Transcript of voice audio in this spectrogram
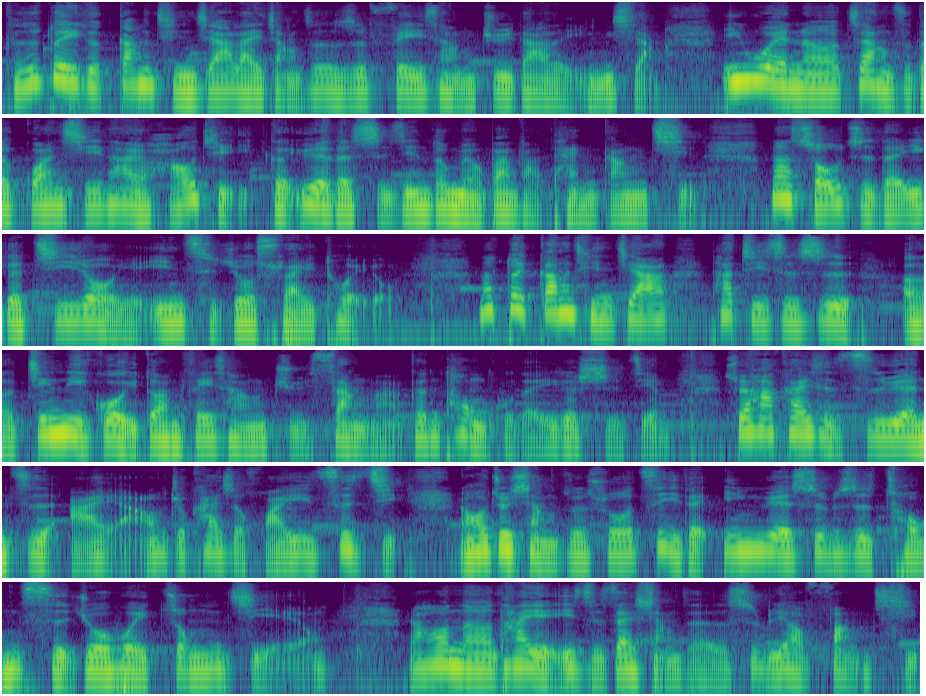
可是对一个钢琴家来讲，真的是非常巨大的影响。因为呢，这样子的关系，他有好几个月的时间都没有办法弹钢琴。那手指的一个肌肉也因此就衰退哦。那对钢琴家，他其实是呃经历过一段非常沮丧啊跟痛苦的一个时间，所以他开始自怨自哀啊。然后就开始怀疑自己，然后就想着说自己的音乐是不是从此就会终结然后呢，他也一直在想着是不是要放弃。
